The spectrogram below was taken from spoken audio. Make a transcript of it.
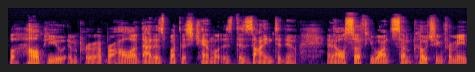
will help you improve at Brawlhalla. That is what this channel is designed to do. And also, if you want some coaching from me,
